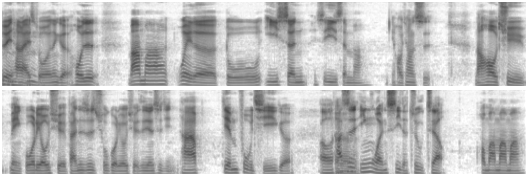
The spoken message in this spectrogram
对她来说，那个、嗯、或者是妈妈为了读医生，是医生吗？你好像是。然后去美国留学，反正就是出国留学这件事情，他肩负起一个哦，他是英文系的助教，哦，妈妈吗？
